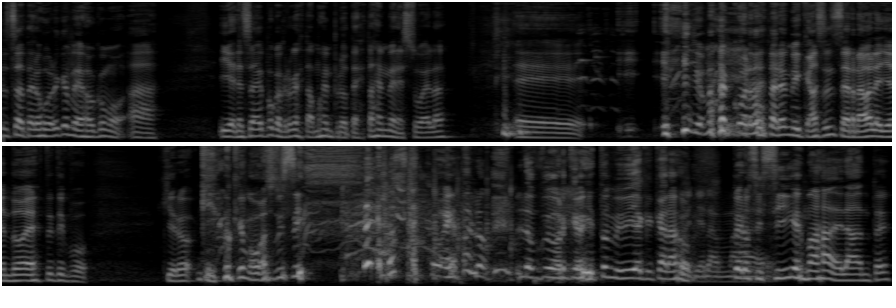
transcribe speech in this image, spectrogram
O sea, te lo juro que me dejó como. Ah. Y en esa época creo que estamos en protestas en Venezuela. Eh, y, yo me acuerdo de estar en mi casa encerrado leyendo esto y tipo. Quiero, quiero que me voy a suicidar. o sea, esto es lo, lo peor que he visto en mi vida, qué carajo. Pero si sigues más adelante,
